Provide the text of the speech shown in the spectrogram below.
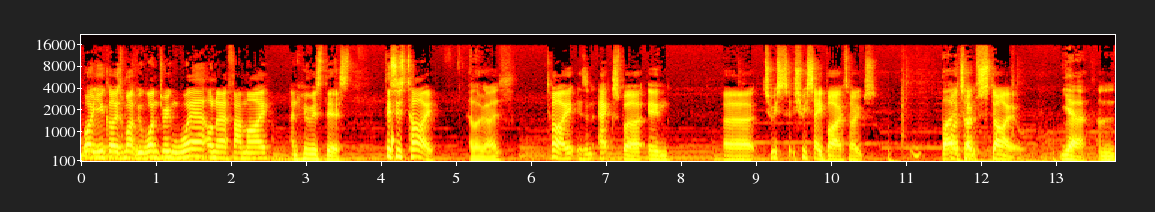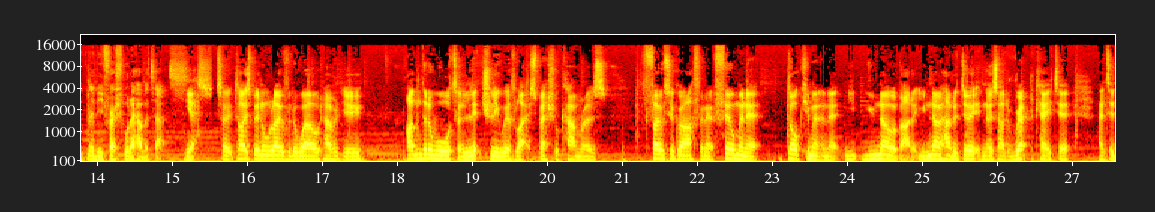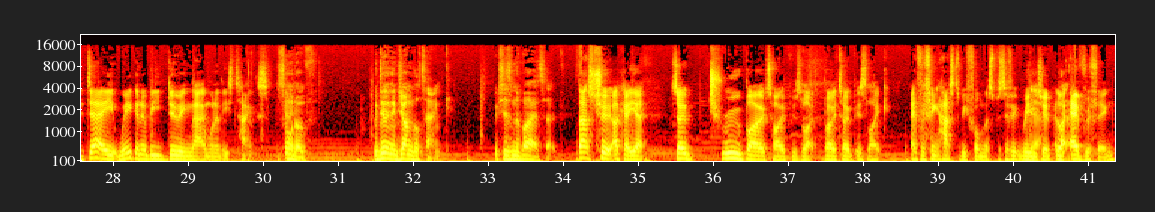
Right, you guys might be wondering where on earth am I and who is this? This is Tai. Hello, guys. Tai is an expert in, uh, should, we, should we say biotopes? Biotope style. Yeah, and maybe freshwater habitats. Yes. So Tai's been all over the world, haven't you? Under the water, literally with like special cameras, photographing it, filming it, documenting it. You, you know about it. You know how to do it. It knows how to replicate it. And today we're going to be doing that in one of these tanks. Sort of. We're doing a jungle tank, which isn't a biotope. That's true. Okay, yeah. So true biotype is like biotope is like everything has to be from the specific region, like everything,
